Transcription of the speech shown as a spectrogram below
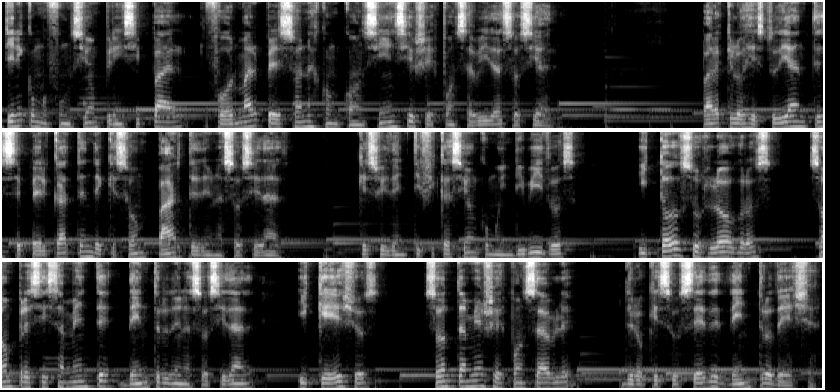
tiene como función principal formar personas con conciencia y responsabilidad social, para que los estudiantes se percaten de que son parte de una sociedad, que su identificación como individuos y todos sus logros son precisamente dentro de una sociedad y que ellos son también responsables de lo que sucede dentro de ella.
